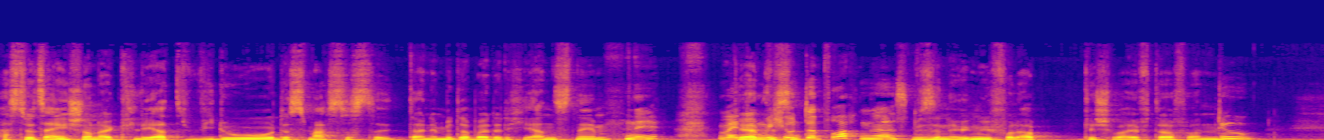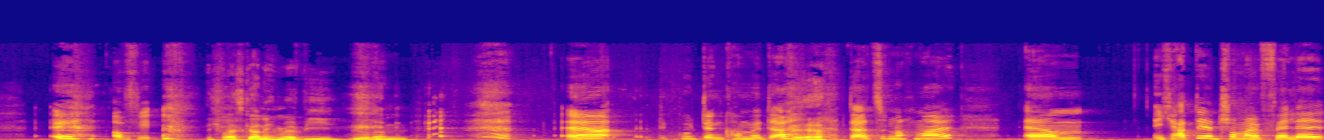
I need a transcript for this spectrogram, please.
Hast du jetzt eigentlich schon erklärt, wie du das machst, dass deine Mitarbeiter dich ernst nehmen? Nee, weil Gell? du mich sind, unterbrochen hast. Wir sind irgendwie voll abgeschweift davon. Du. Äh, auf ich weiß gar nicht mehr wie. Wir dann äh, gut, dann kommen wir da, ja. dazu nochmal. Ähm, ich hatte jetzt schon mal Fälle,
